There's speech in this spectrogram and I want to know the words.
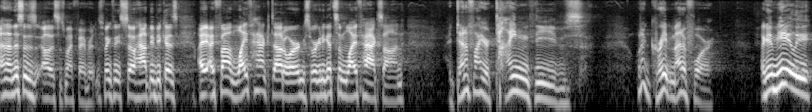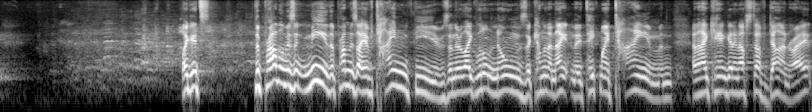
And then this is, oh, this is my favorite. This makes me so happy because I, I found lifehack.org, so we're gonna get some life hacks on. Identify your time thieves. What a great metaphor. Like immediately, like it's, the problem isn't me, the problem is I have time thieves, and they're like little gnomes that come in the night and they take my time, and, and then I can't get enough stuff done, right?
